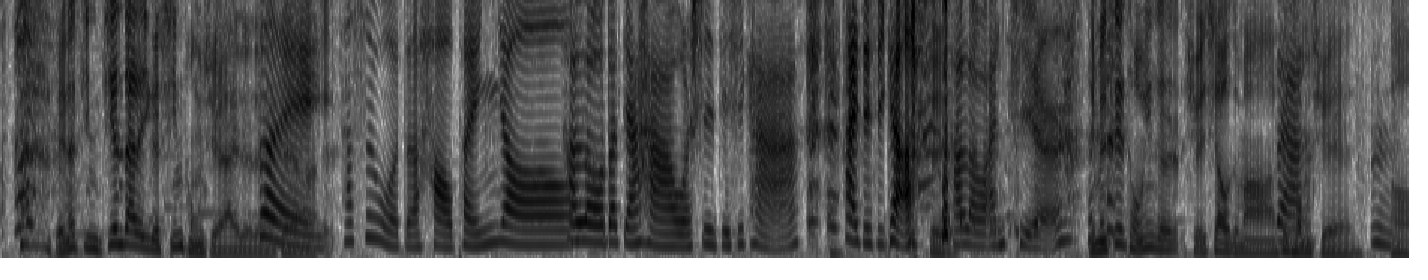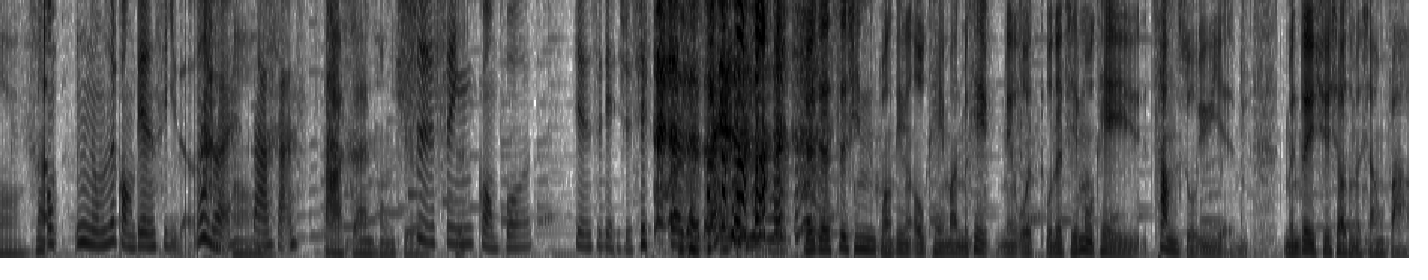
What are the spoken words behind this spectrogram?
对，那今今天带了一个新同学来，对不对？对，他是我的好朋友。Hello，大家好，我是杰西卡。Hi，杰西卡。Hello，安琪儿。你们是同一个学校的吗？对啊。同学，嗯哦，那我嗯，我们是广电系的，对，大三，大三同学，世新广播电视电影学系，对对对，觉得世新广电 OK 吗？你们可以没我我的节目可以畅所欲言，你们对学校什么想法？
